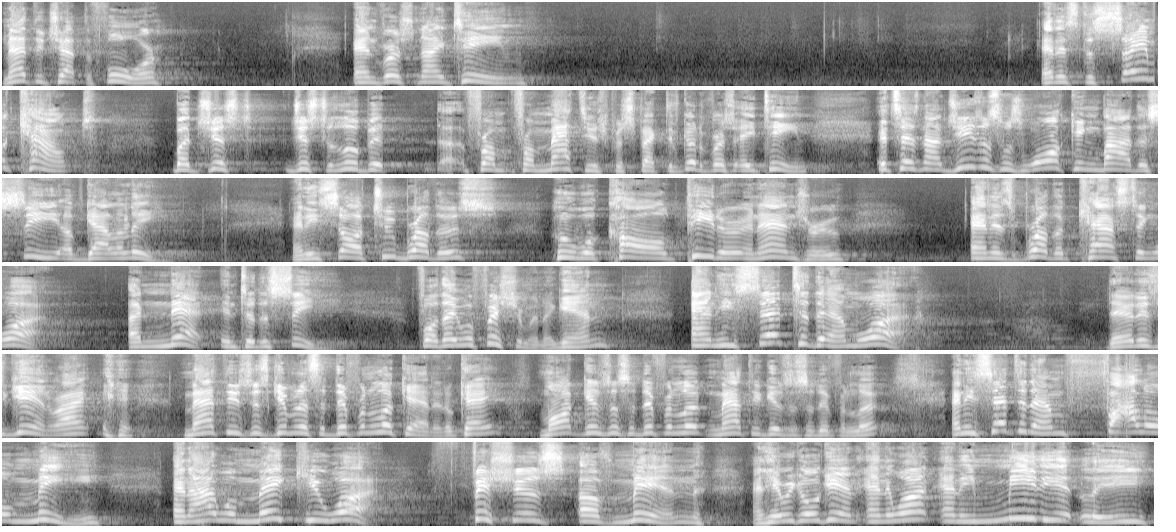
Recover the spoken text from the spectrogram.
Matthew chapter 4 and verse 19. And it's the same account, but just, just a little bit uh, from, from Matthew's perspective. Go to verse 18. It says, Now Jesus was walking by the Sea of Galilee, and he saw two brothers who were called Peter and Andrew, and his brother casting what? A net into the sea, for they were fishermen again. And he said to them, What? There it is again, right? Matthew's just giving us a different look at it, okay? Mark gives us a different look, Matthew gives us a different look. And he said to them, Follow me, and I will make you what? Fishers of men. And here we go again. And what? And immediately,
